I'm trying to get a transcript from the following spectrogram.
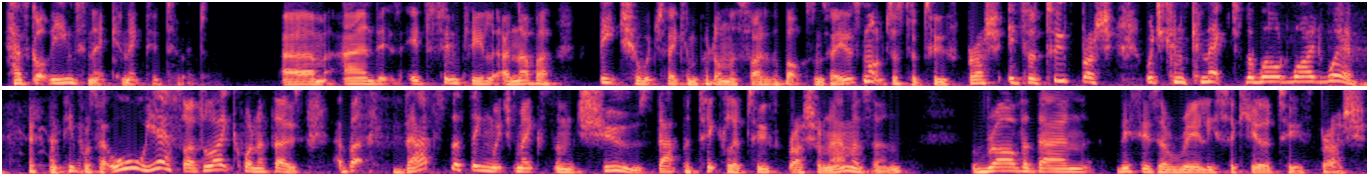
has got the internet connected to it. Um, and it's it's simply another feature which they can put on the side of the box and say it's not just a toothbrush, it's a toothbrush which can connect to the World Wide Web. and people say, "Oh, yes, I'd like one of those." But that's the thing which makes them choose that particular toothbrush on Amazon. rather than this is a really secure toothbrush,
